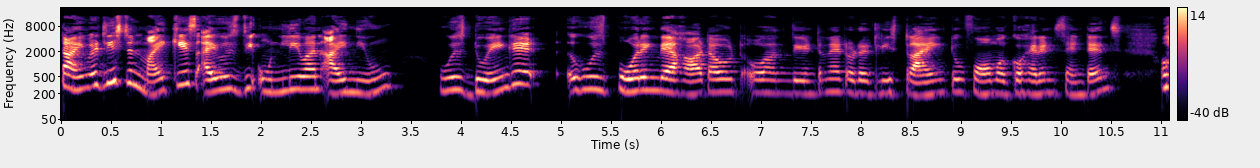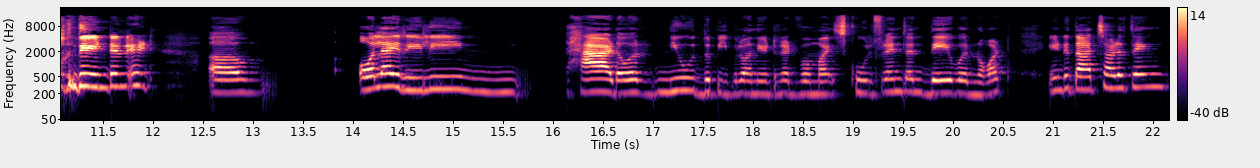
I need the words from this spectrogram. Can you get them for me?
time, at least in my case, I was the only one I knew who was doing it, who was pouring their heart out on the internet, or at least trying to form a coherent sentence on the internet. Um, all I really had or knew the people on the internet were my school friends, and they were not into that sort of thing.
